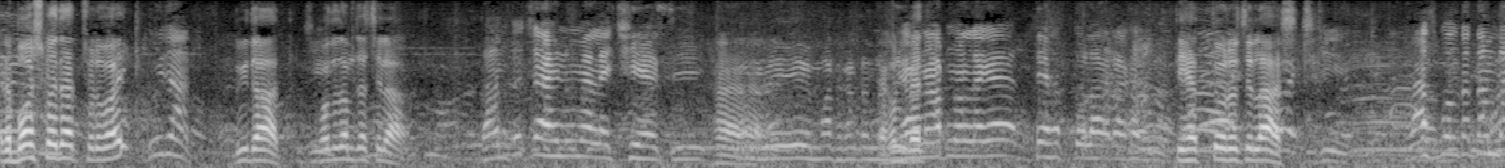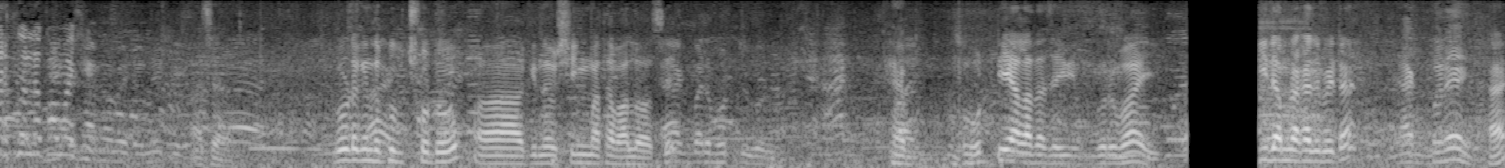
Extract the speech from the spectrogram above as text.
এটা বয়স কয় দাঁত ছোট ভাই? দুই দাঁত। কত দাম চাচ্ছিলা? দাম তো চাইনু মেলায় ছিয়াশি। হ্যাঁ। এখন এখন আপনার লাগে তেহাত্তর লাখ রাখা যাবে। হচ্ছে লাস্ট আচ্ছা গরুটা কিন্তু খুব ছোট কিন্তু শিং মাথা ভালো আছে। একবারে ভর্তি হ্যাঁ ভর্তি আলাদা যে গরু ভাই। কি দাম রাখা যাবে এটা? একবারে? হ্যাঁ?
